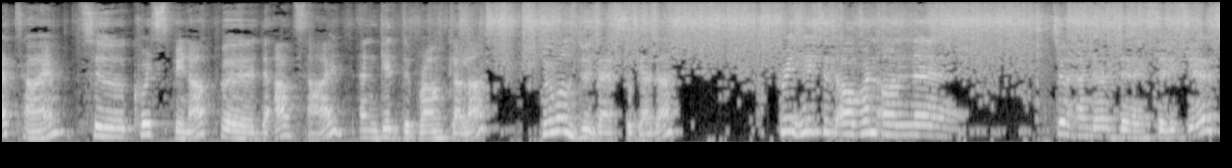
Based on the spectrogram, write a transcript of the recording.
a time to crisping up uh, the outside and get the brown color. We will do that together. Preheated oven on uh, 200 Celsius.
